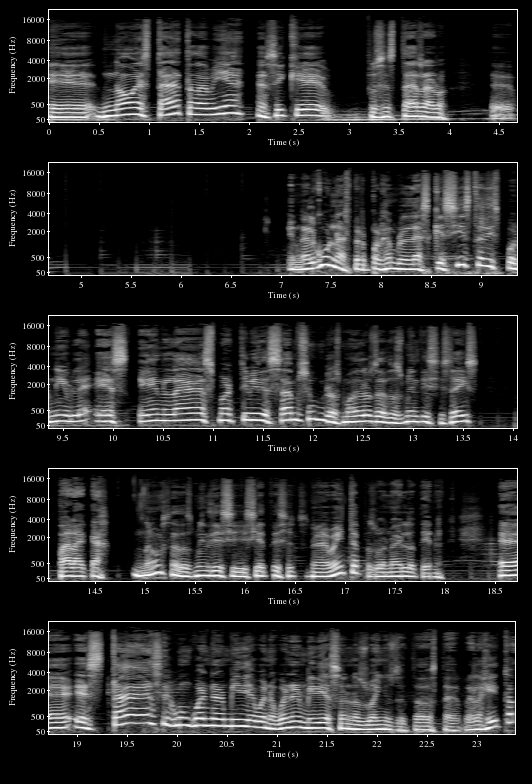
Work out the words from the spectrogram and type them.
eh, no está todavía, así que pues está raro. Eh, en algunas, pero por ejemplo, las que sí está disponible es en la Smart TV de Samsung, los modelos de 2016 para acá, ¿no? O sea, 2017, 18, 19, 20, pues bueno, ahí lo tienen. Eh, está, según Warner Media, bueno, Warner Media son los dueños de todo este relajito.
